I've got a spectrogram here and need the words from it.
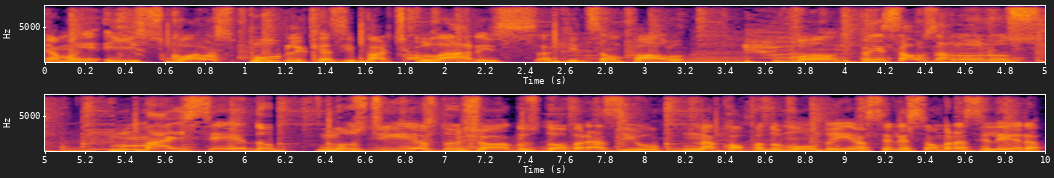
E, amanhã, e escolas públicas e particulares aqui de São Paulo vão dispensar os alunos mais cedo nos dias dos Jogos do Brasil na Copa do Mundo. Hein? A seleção brasileira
